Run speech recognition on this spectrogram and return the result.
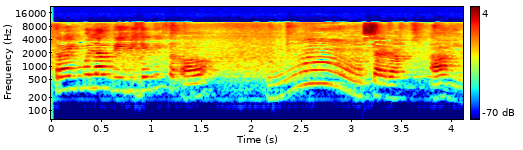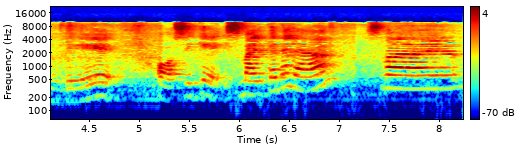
Try mo lang, baby. Ganito, oh. Mmm, sarap. Ah, hindi. O, sige. Smile ka na lang. Smile.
